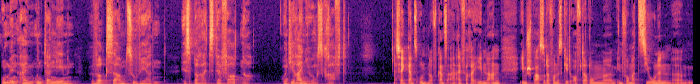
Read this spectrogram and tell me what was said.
um in einem Unternehmen wirksam zu werden, ist bereits der Pförtner und die Reinigungskraft. Es fängt ganz unten auf ganz einfacher Ebene an. Eben sprachst du davon, es geht oft darum, äh, Informationen ähm,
